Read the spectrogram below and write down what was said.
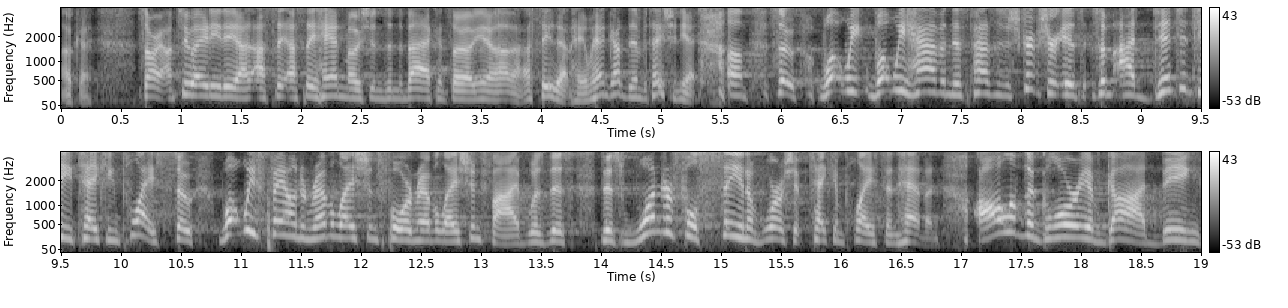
Okay. Sorry, I'm too ADD. I, I, see, I see hand motions in the back, and so, you know, I, I see that. Hey, we haven't got the invitation yet. Um, so, what we, what we have in this passage of Scripture is some identity taking place. So, what we found in Revelation 4 and Revelation 5 was this, this wonderful scene of worship taking place in heaven. All of the glory of God being,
